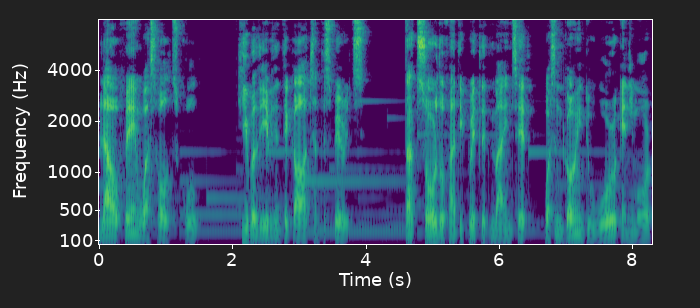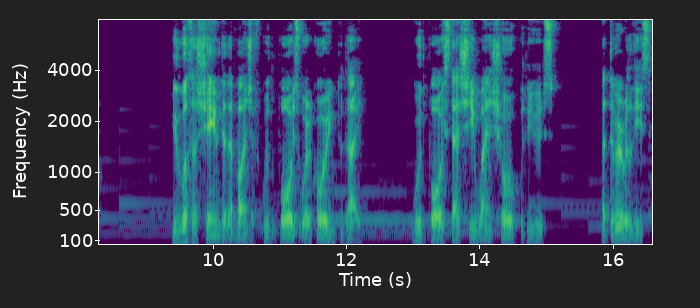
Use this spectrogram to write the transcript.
Lao Feng was old school. He believed in the gods and the spirits. That sort of antiquated mindset wasn't going to work anymore. It was a shame that a bunch of good boys were going to die. Good boys that Shi Wan Shou could use. At the very least,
